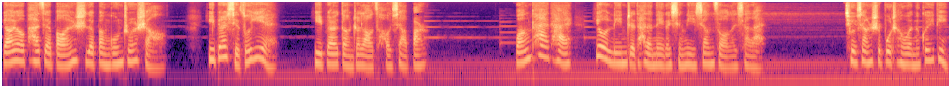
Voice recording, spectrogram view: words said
瑶瑶趴在保安室的办公桌上，一边写作业，一边等着老曹下班。王太太又拎着她的那个行李箱走了下来，就像是不成文的规定，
